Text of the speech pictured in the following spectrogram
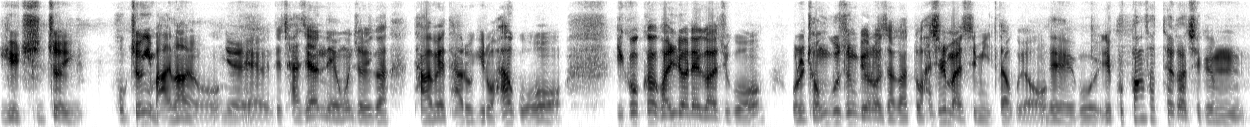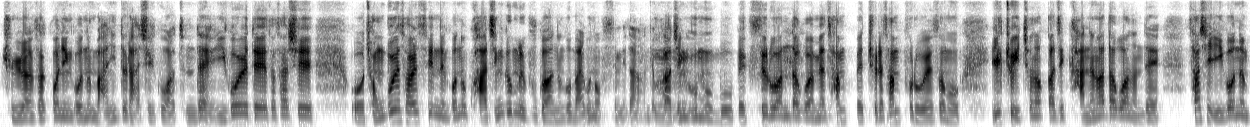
이게 진짜 이- 걱정이 많아요. 예. 근데 자세한 내용은 저희가 다음에 다루기로 하고 이것과 관련해 가지고 오늘 정구승 변호사가 또 하실 말씀이 있다고요. 네, 뭐 이제 쿠팡 사태가 지금 중요한 사건인 거는 많이들 아실 것 같은데 이거에 대해서 사실 어, 정부에서 할 수 있는 거는 과징금을 부과하는 거 말고는 없습니다. 근데 음. 과징금을 뭐 맥스로 한다고 하면 3, 매출의 3%에서 뭐 1조 2천억까지 가능하다고 하는데 사실 이거는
